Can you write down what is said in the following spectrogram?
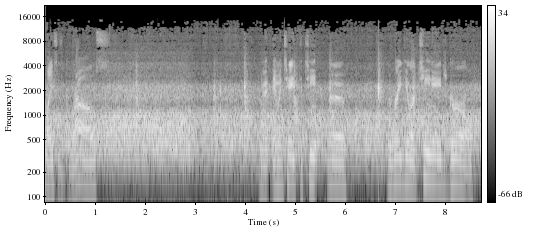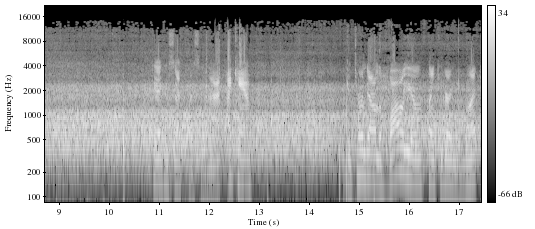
place is gross. I'm gonna imitate the teen, the the regular teenage girl. Okay, I can sacrifice some of that. I can. I can turn down the volume. Thank you very much.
